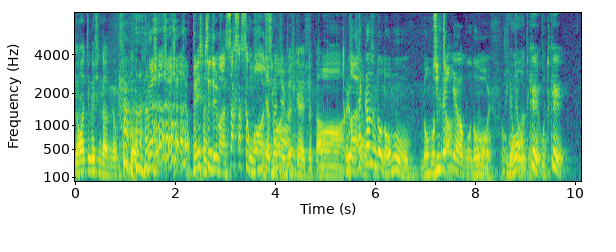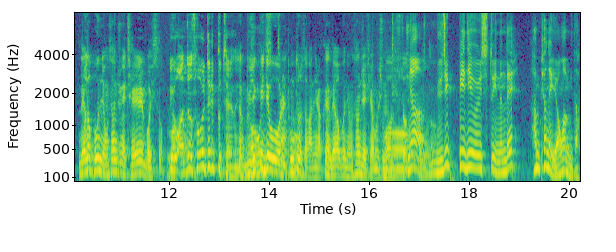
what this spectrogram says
영화 찍으신다는데 혹시 뭐 베스트들만 싹싹싹 모아 진짜 편집 몇개 해주셨다. 와. 그리고 나- 색감도 너무 너무 진짜. 트렌디하고 너무 어. 멋있어. 진짜 어떻게 어떻게 내가 본 영상 중에 제일 멋있어. 이거 완전 서울 드리프트야 그냥. 그러니까 뮤직비디오를 통틀어서가 아니라 그냥 내가 본 영상 중에 제일 멋있는 와, 거. 진짜. 그냥 뮤직비디오일 수도 있는데 한편의 영화입니다.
